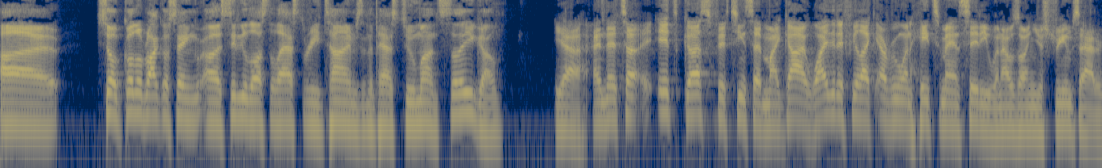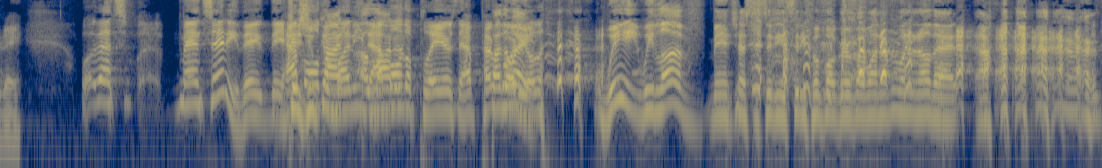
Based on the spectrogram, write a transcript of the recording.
Uh, so Colo Blanco saying uh, City lost the last three times in the past two months. So there you go. Yeah, and it's uh, it's Gus fifteen said, "My guy, why did it feel like everyone hates Man City when I was on your stream Saturday?" Well, that's Man City. They they have all the money. They have all of, the players. They have Pep by the Way, we we love Manchester City and City Football Group. I want everyone to know that.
